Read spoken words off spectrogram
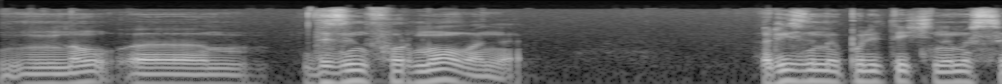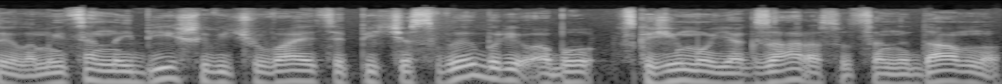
ну, е, дезінформоване різними політичними силами. І це найбільше відчувається під час виборів, або, скажімо, як зараз, оце недавно,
